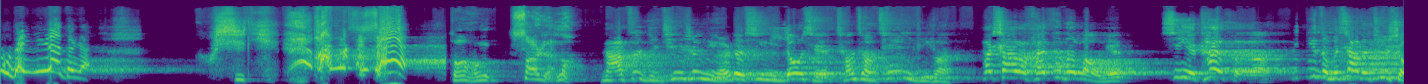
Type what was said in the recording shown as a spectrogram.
处在医院的人，都是你，还能是谁？张恒杀人了，拿自己亲生女儿的性命要挟，强抢千亿集团，还杀了孩子的老爷，心也太狠了！你你怎么下得去手？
